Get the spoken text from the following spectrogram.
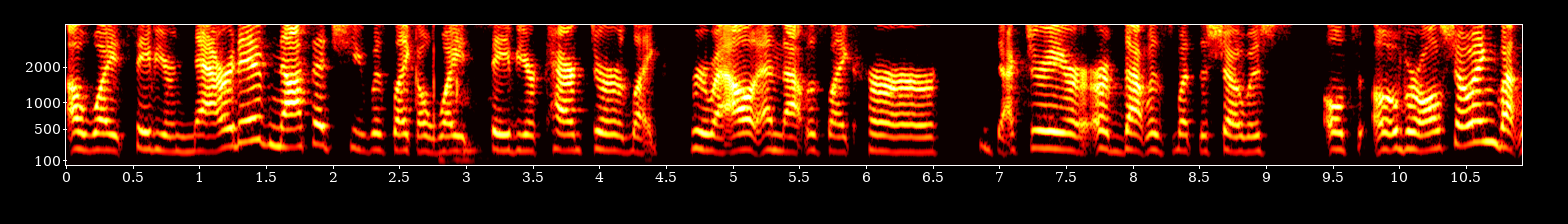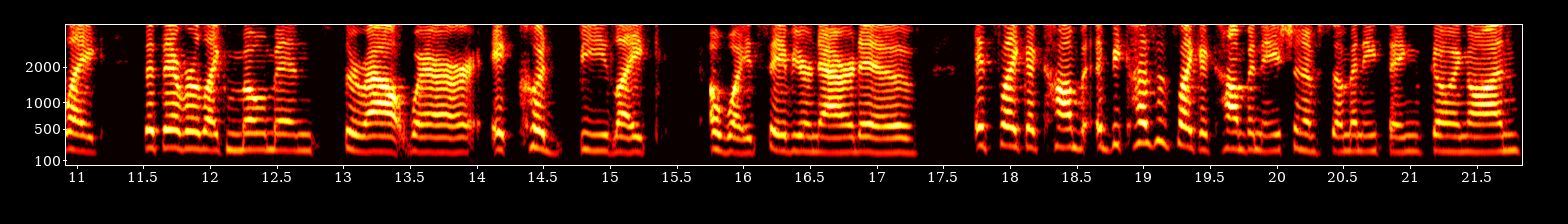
a white savior narrative. Not that she was like a white mm-hmm. savior character like throughout, and that was like her trajectory, or, or that was what the show was overall showing, but like that there were like moments throughout where it could be like a white savior narrative. It's like a comb because it's like a combination of so many things going on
